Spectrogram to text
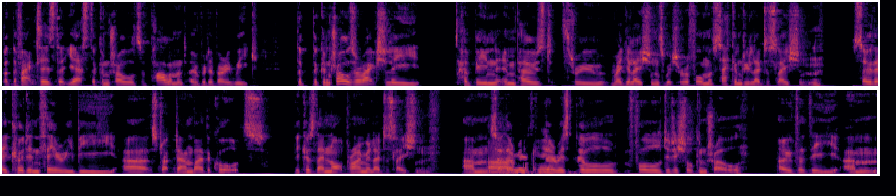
But the fact is that yes, the controls of Parliament over it are very weak. The, the controls are actually have been imposed through regulations, which are a form of secondary legislation. So they could, in theory, be uh, struck down by the courts because they're not primary legislation. Um, so Ah, there is okay. there is still full judicial control over the um,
